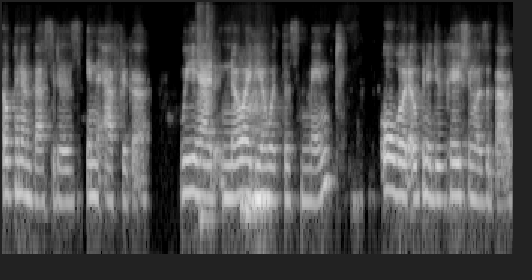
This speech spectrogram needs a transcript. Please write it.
open ambassadors in Africa. We had no idea what this meant or what open education was about,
